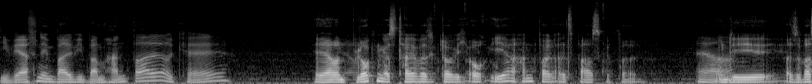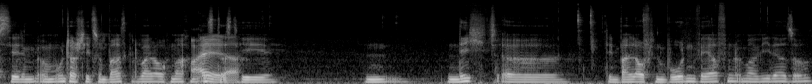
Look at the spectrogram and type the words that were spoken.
Die werfen den Ball wie beim Handball, okay. Ja, und Blocken ist teilweise, glaube ich, auch eher Handball als Basketball. Ja. Und die, also was die im, Unterschied zum Basketball auch machen, ist, dass Alter. die nicht äh, den Ball auf den Boden werfen immer wieder so.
